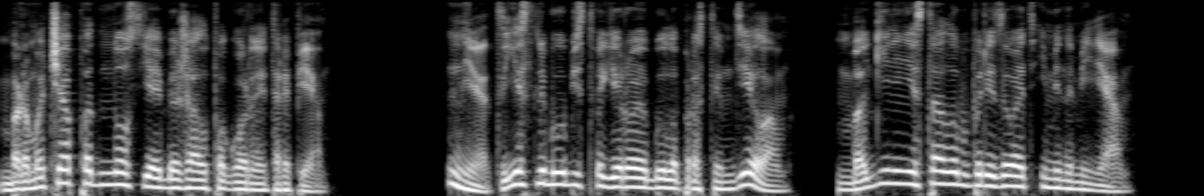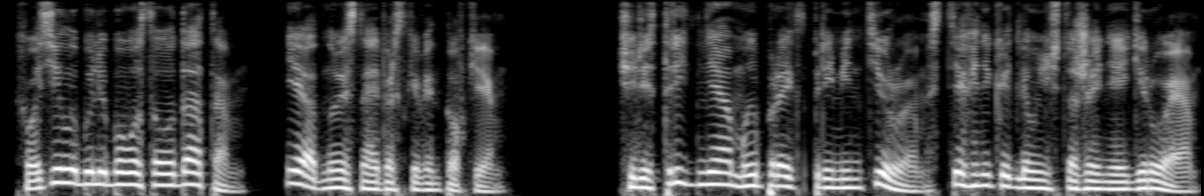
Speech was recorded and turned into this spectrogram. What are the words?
Бормоча под нос, я бежал по горной тропе. Нет, если бы убийство героя было простым делом, богиня не стала бы призывать именно меня. Хватило бы любого солдата и одной снайперской винтовки. Через три дня мы проэкспериментируем с техникой для уничтожения героя.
